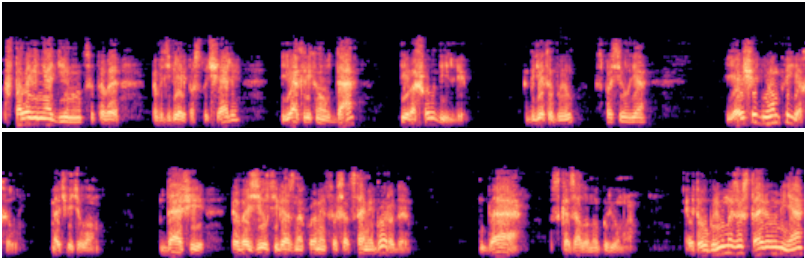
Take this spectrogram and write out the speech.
В половине одиннадцатого в дверь постучали, я крикнул «да» и вошел Вилли. «Где ты был?» — спросил я. «Я еще днем приехал», — ответил он. «Дафи возил тебя знакомиться с отцами города?» «Да», — сказал он угрюмо. «Это угрюмо заставило меня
